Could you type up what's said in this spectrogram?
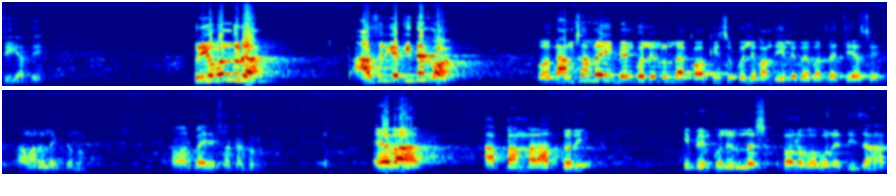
দিয়া দে। প্রিয় বন্ধুরা আজিরকে কিতা কর ও গামছা লই ইব্রাহিম কলিলুল্লাহ ক কিছু কইলে বান্ধিয়ে লেবে এবার যাইতে আছে। আমারও লাগতো না। আমার বাইরে ফাঁকা করো এবার আব্বা আম্মার আদরি ইব্রাহিম খলিলুল্লাহ গণভবনে দি যার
